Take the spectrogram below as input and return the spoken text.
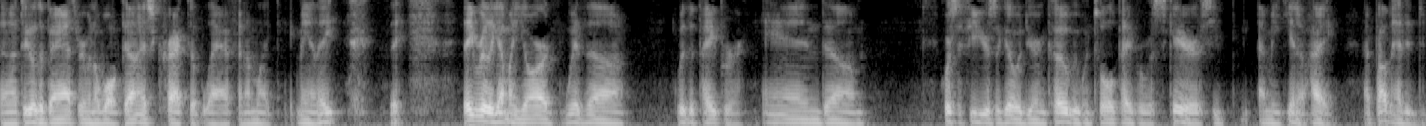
uh, to go to the bathroom, and I walked down and I just cracked up laughing. I'm like, man, they they they really got my yard with uh, with the paper. And um, of course, a few years ago during COVID, when toilet paper was scarce, you, I mean, you know, hey, I probably had to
